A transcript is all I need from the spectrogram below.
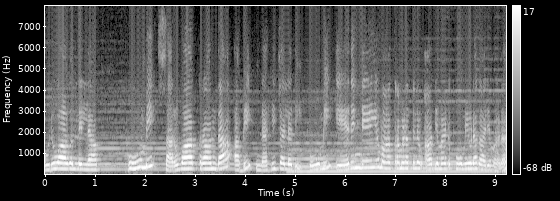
ഗുരുവാകുന്നില്ല. ഭൂമി സർവാക്രാന്ത അഭി നഹി ചലതി. ഭൂമി ഏതിന്റെയും ആക്രമണത്തിനും ആദ്യമായിട്ട് ഭൂമിയുടെ കാര്യമാണ്.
